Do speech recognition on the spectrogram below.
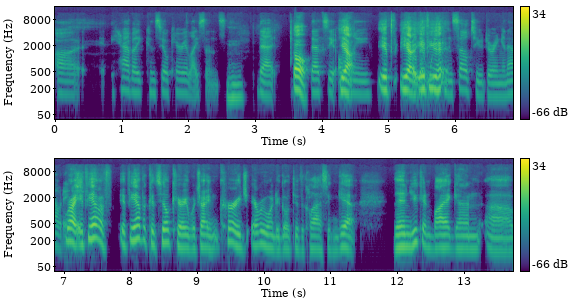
uh, have a concealed carry license, mm-hmm. that oh, that's the yeah. only if yeah if you can sell to during an outage. Right. If you have a if you have a concealed carry, which I encourage everyone to go through the class and get, then you can buy a gun uh,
